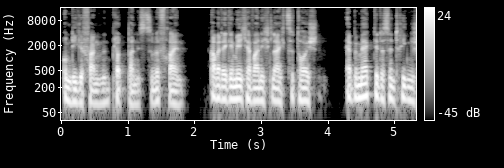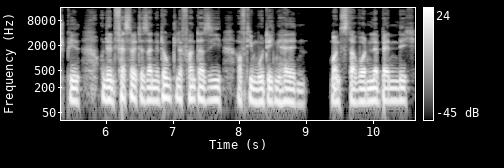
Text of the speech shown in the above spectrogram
um die gefangenen Plot-Bunnies zu befreien. Aber der Gemächer war nicht leicht zu täuschen. Er bemerkte das Intrigenspiel und entfesselte seine dunkle Fantasie auf die mutigen Helden. Monster wurden lebendig,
